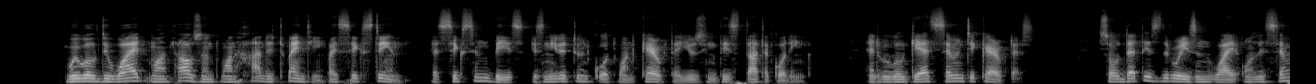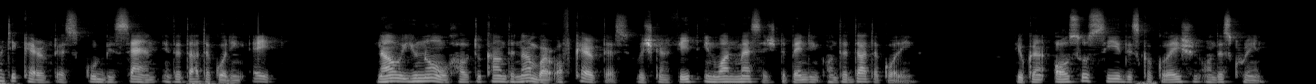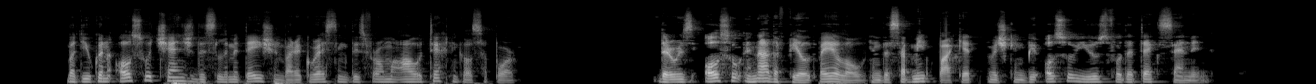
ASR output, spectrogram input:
We will divide 1120 by 16, as 16 bits is needed to encode one character using this data coding, and we will get 70 characters. So that is the reason why only 70 characters could be sent in the data coding 8. Now you know how to count the number of characters which can fit in one message depending on the data coding. You can also see this calculation on the screen. But you can also change this limitation by requesting this from our technical support. There is also another field payload in the submit packet which can be also used for the text sending.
